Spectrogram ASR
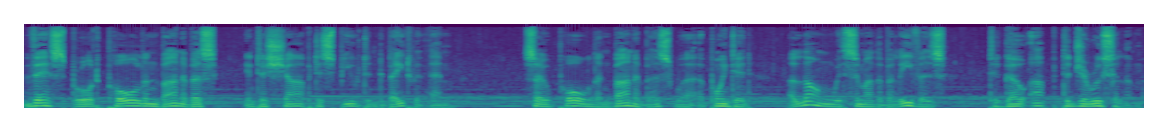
This brought Paul and Barnabas into sharp dispute and debate with them. So Paul and Barnabas were appointed, along with some other believers, to go up to Jerusalem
